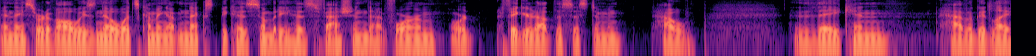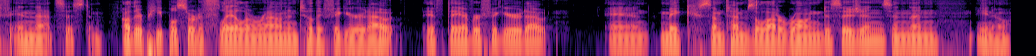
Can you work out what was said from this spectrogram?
and they sort of always know what's coming up next because somebody has fashioned that for them or figured out the system and how they can have a good life in that system. Other people sort of flail around until they figure it out, if they ever figure it out, and make sometimes a lot of wrong decisions and then, you know,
